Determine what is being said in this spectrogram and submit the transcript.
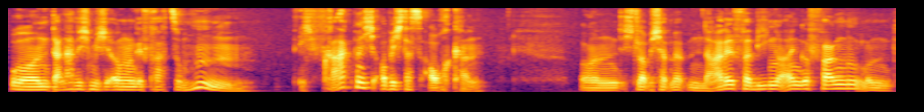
Und dann habe ich mich irgendwann gefragt, so, hm, ich frage mich, ob ich das auch kann. Und ich glaube, ich habe mit dem Nagelverbiegen angefangen und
